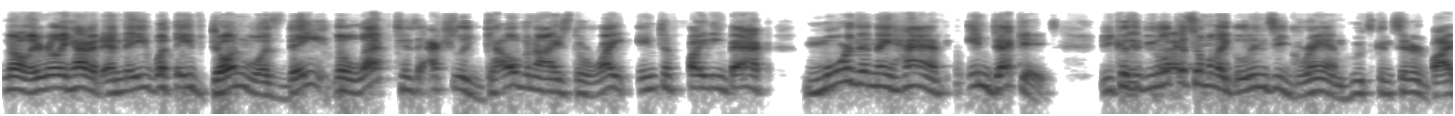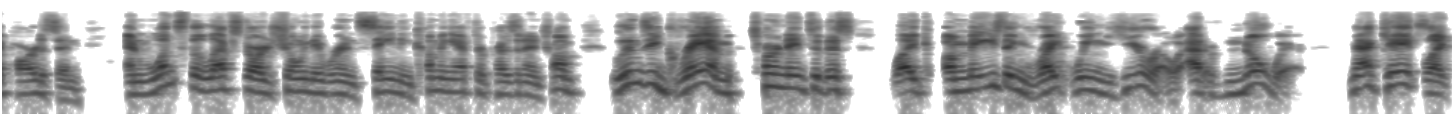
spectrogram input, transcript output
No, they really haven't. And they what they've done was they the left has actually galvanized the right into fighting back more than they have in decades. Because if you look at someone like Lindsey Graham, who's considered bipartisan, and once the left started showing they were insane and coming after President Trump, Lindsey Graham turned into this like amazing right wing hero out of nowhere. Matt Gaetz, like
